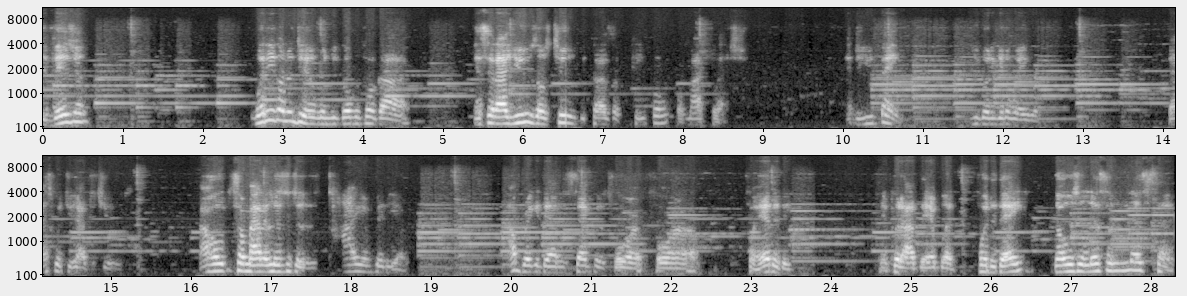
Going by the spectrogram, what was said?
division. What are you going to do when you go before God and said, I use those tools because of people or my flesh? And do you think you're going to get away with. it? That's what you have to choose. I hope somebody listens to the entire video. I'll break it down in segments for for uh, for editing and put out there. But for today, those who listen, listen.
